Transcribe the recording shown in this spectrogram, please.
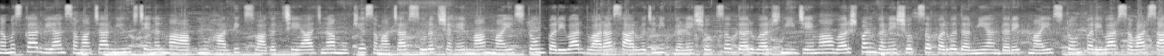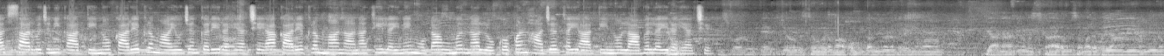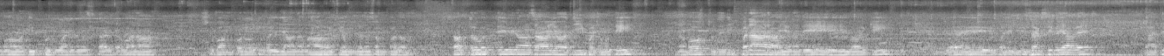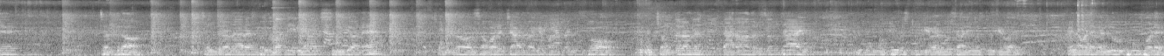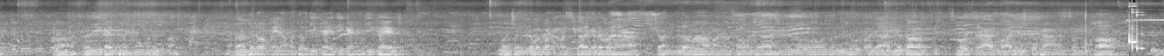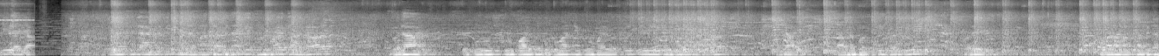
નમસ્કાર વિયાન સમાચાર ન્યૂઝ ચેનલમાં આપનું હાર્દિક સ્વાગત છે. આજના મુખ્ય સમાચાર સુરત શહેરમાં માઇલસ્ટોન પરિવાર દ્વારા સાર્વજનિક ગણેશોત્સવ દર વર્ષની જેમ આ વર્ષ પણ ગણેશોત્સવ પર્વ દરમિયાન દરેક માઇલસ્ટોન પરિવાર સવાર સાત સાર્વજનિક આરતીનો કાર્યક્રમ આયોજન કરી રહ્યા છે. આ કાર્યક્રમમાં નાનાથી લઈને મોટા ઉંમરના લોકો પણ હાજર થઈ આરતીનો લાભ લઈ રહ્યા છે. સ્વરૂપેભ્યો વસવો નમઃ ઓમ ગંગ ગણપતે નમઃ ધ્યાનાર્થ નમસ્કારમ સમર્પયામિ નમો નમઃ દીપ ભગવાન નમસ્કાર કરવાના શુભમ કરોતુ કલ્યાણમ આરોગ્યમ જન સંપદમ તત્રવત્તે વિનાશાય દીપ જ્યોતે નમોસ્તુ દીપનારાયણ દેવ કી જય પછી બીજી સાક્ષી કઈ આવે રાતે ચંદ્ર ચંદ્રનારાયણ ભગવાનની બી આંખ સૂર્ય અને ચંદ્ર સવારે ચાર વાગે પાંચ વાગે ઉઠો અને ચંદ્ર અને તારાના દર્શન થાય એ બહુ મોટી વસ્તુ કહેવાય બહુ સારી વસ્તુ કહેવાય એના માટે વહેલું ઉઠવું પડે. હા, તો દેખાય બ્રહ્મ મુહૂર્તમાં. ભાદરવા મહિનામાં તો દેખાય દેખાય ને દેખાય જ. ચંદ્ર ભગવાન નમસ્કાર કરવાના. ચંદ્રમા મનસો જગો સરિજો અજાયત શ્રોત્રાદ વાયુસ્ત પ્રાણ સમુખ જગી માતા પિતાની કૃપા આગળ વધાય ગુરુની કૃપા તો ભગવાનની કૃપા તો આગળ આપણે ભક્તિ કરવી પડે. mantabita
